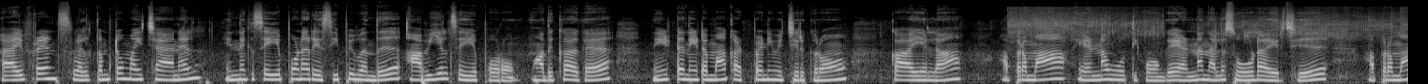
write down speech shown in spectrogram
Hi friends welcome to my channel இன்றைக்கி செய்ய போன ரெசிபி வந்து அவியல் செய்ய போகிறோம் அதுக்காக நீட்ட நீட்டமாக கட் பண்ணி வச்சுருக்குறோம். காயெல்லாம். அப்புறமா எண்ணெய் ஊற்றிக்கோங்க எண்ணெய் நல்லா சூடாயிருச்சு. அப்புறமா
